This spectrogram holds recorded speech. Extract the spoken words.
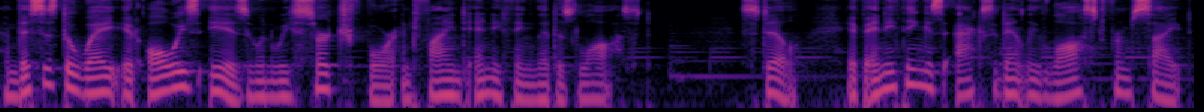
And this is the way it always is when we search for and find anything that is lost. Still, if anything is accidentally lost from sight,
